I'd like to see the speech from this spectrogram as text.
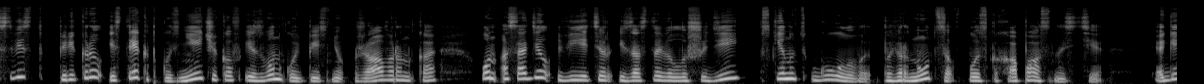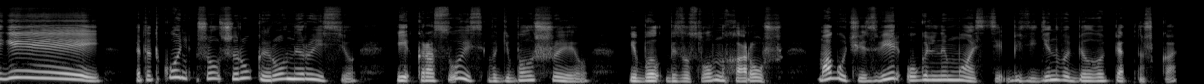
свист перекрыл и стрекот кузнечиков, и звонкую песню «Жаворонка». Он осадил ветер и заставил лошадей вскинуть головы, повернуться в поисках опасности. «Эгегей!» Этот конь шел широкой ровной рысью и, красуясь, выгибал шею. И был, безусловно, хорош. Могучий зверь угольной масти, без единого белого пятнышка.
